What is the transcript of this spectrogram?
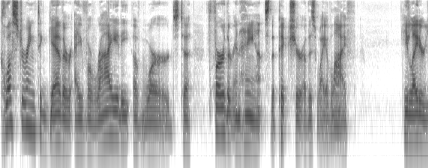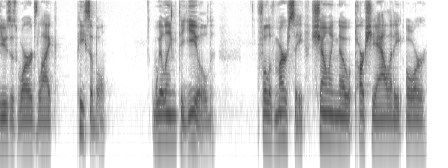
clustering together a variety of words to further enhance the picture of this way of life. He later uses words like peaceable, willing to yield, full of mercy, showing no partiality or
